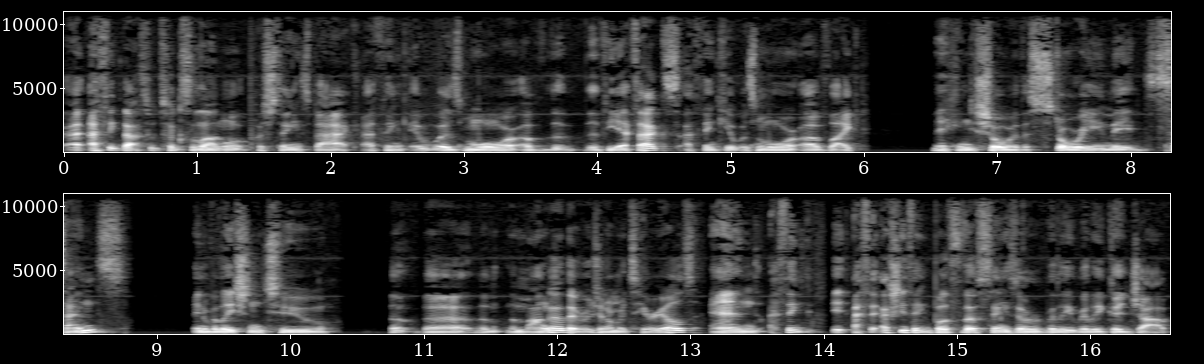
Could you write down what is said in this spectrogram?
I think that's what took so long and what pushed things back. I think it was more of the the VFX. I think it was more of like making sure the story made sense in relation to the, the, the, manga, the original materials, and I think it, I th- actually think both of those things are a really really good job.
